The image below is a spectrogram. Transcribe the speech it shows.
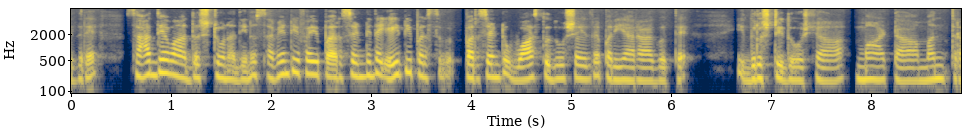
ಇದ್ದರೆ ಸಾಧ್ಯವಾದಷ್ಟು ಅನ್ನೋದೇನು ಸೆವೆಂಟಿ ಫೈವ್ ಪರ್ಸೆಂಟಿಂದ ಏಯ್ಟಿ ಪರ್ಸ್ ಪರ್ಸೆಂಟು ವಾಸ್ತು ದೋಷ ಇದ್ದರೆ ಪರಿಹಾರ ಆಗುತ್ತೆ. ಈ ದೃಷ್ಟಿ ದೋಷ ಮಾಟ, ಮಂತ್ರ,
